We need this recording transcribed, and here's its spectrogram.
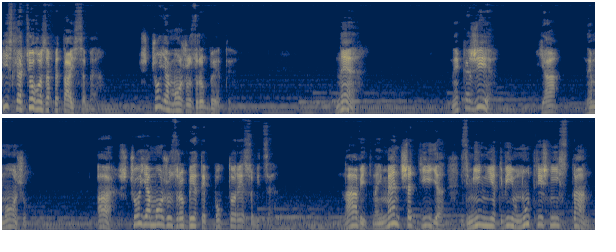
Після цього запитай себе, що я можу зробити? Не, не кажи, я не можу. А що я можу зробити? Повтори собі це. Навіть найменша дія змінює твій внутрішній стан.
